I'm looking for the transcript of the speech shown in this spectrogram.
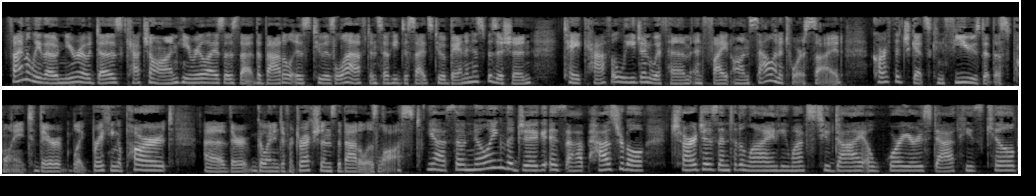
Finally, though, Nero does catch on. He realizes that the battle is to his left, and so he decides to abandon his position, take half a legion with him, and fight on Salinator's side. Carthage gets confused at this point. They're like breaking apart. Uh, they're going in different directions. The battle is lost. Yeah, so knowing the jig is up, Hasdrubal charges into the line. He wants to die a warrior's death. He's killed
